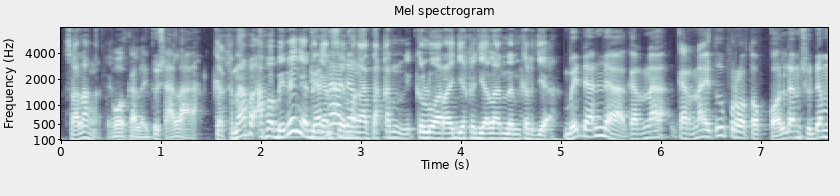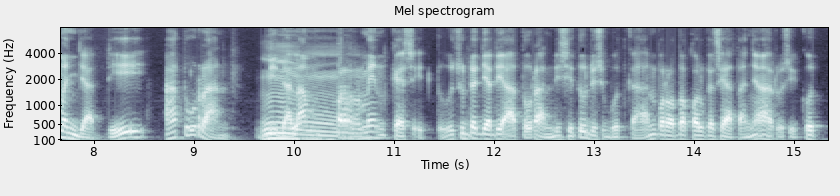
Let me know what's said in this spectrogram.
Salah nggak? Oh kalau itu salah. Ke- Kenapa? Apa bedanya dengan Karena saya ada- mengatakan keluar aja ke jalan dan kerja? Beda enggak karena karena itu protokol dan sudah menjadi aturan. di Hmm. dalam Permenkes itu sudah jadi aturan. Di situ disebutkan protokol kesehatannya harus ikut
